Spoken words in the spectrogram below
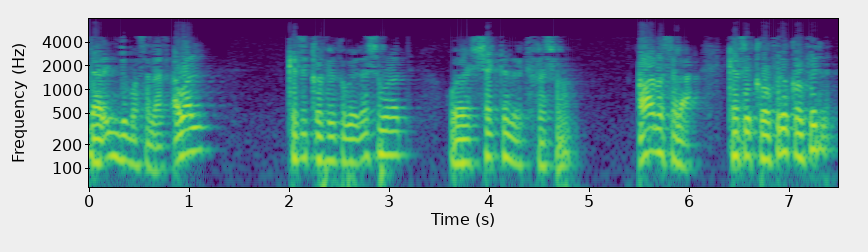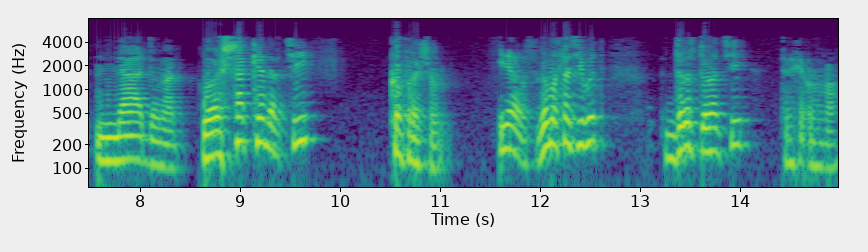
در این دو مسئله است. اول کسی کافر کافر نشمارد و شک نداره کفرشان اول مثلا کسی کافر و کافر نداند و شک در چی؟ کفرشان این اول مثلا دو مثلا چی بود؟ درست داند چی؟ تاریخ آن را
